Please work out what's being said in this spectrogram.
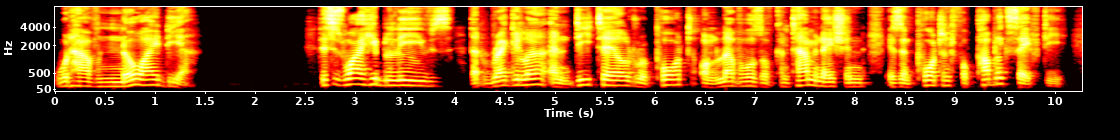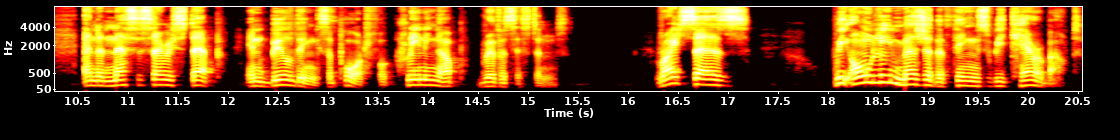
would have no idea. This is why he believes that regular and detailed report on levels of contamination is important for public safety and a necessary step in building support for cleaning up river systems. Wright says, We only measure the things we care about.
